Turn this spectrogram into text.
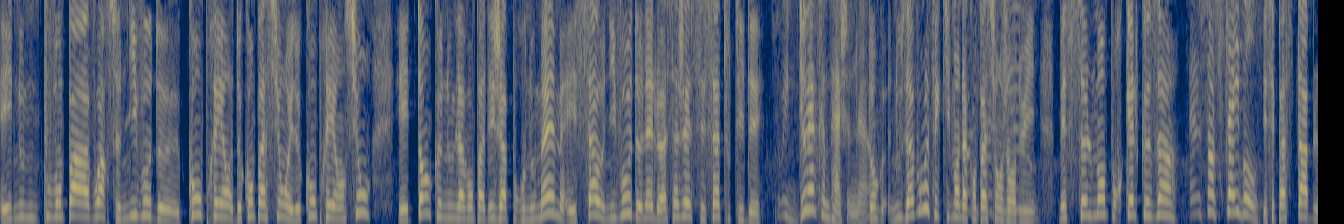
Et nous ne pouvons pas avoir ce niveau de, compassion et de compréhension et tant que nous ne l'avons pas déjà pour nous-mêmes, et ça au niveau de l'aide de la sagesse, c'est ça toute l'idée. Donc nous avons effectivement de la compassion aujourd'hui, mais seulement pour quelques-uns, et c'est pas stable. So when my beloved, when you know Howard is kind to me,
